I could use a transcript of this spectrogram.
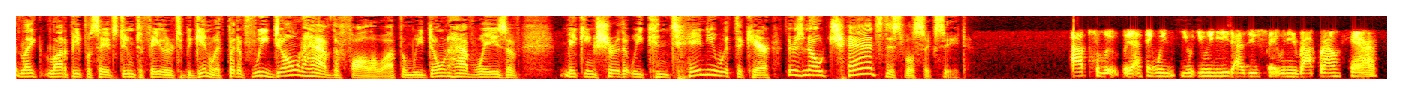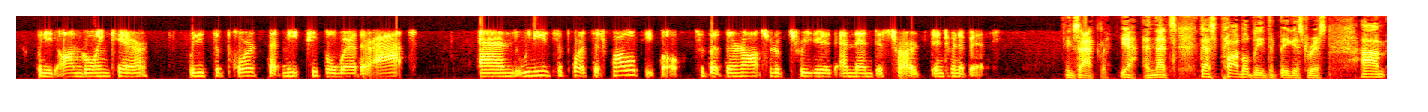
like a lot of people say it's doomed to failure to begin with. But if we don't have the follow up and we don't have ways of making sure that we continue with the care, there's no chance this will succeed. Absolutely. I think we, we need, as you say, we need wraparound care. We need ongoing care. We need supports that meet people where they're at. And we need supports that follow people so that they're not sort of treated and then discharged into an abyss. Exactly. Yeah. And that's, that's probably the biggest risk. Um,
